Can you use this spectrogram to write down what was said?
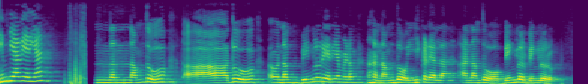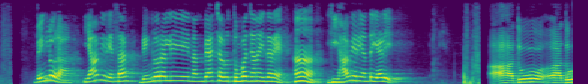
ನಿಮ್ದು ಯಾವ ಏರಿಯಾ ನನ್ನ ನಮ್ಮದು ಅದು ನಮ್ ಬೆಂಗಳೂರು ಏರಿಯಾ ಮೇಡಮ್ ನಮ್ಮದು ಈ ಕಡೆ ಅಲ್ಲ ನಮ್ಮದು ಬೆಂಗಳೂರು ಬೆಂಗಳೂರು. ಬೆಂಗಳೂರಾ? ಯಾವ ಏರಿಯಾ ಸರ್ ಬೆಂಗಳೂರಲ್ಲಿ ನನ್ನ ಬ್ಯಾಚರು ತುಂಬಾ ಜನ ಇದ್ದಾರೆ ಹಾ ಯಾವ ಏರಿಯಾ ಅಂತ ಹೇಳಿ. ಅದು ಅದು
